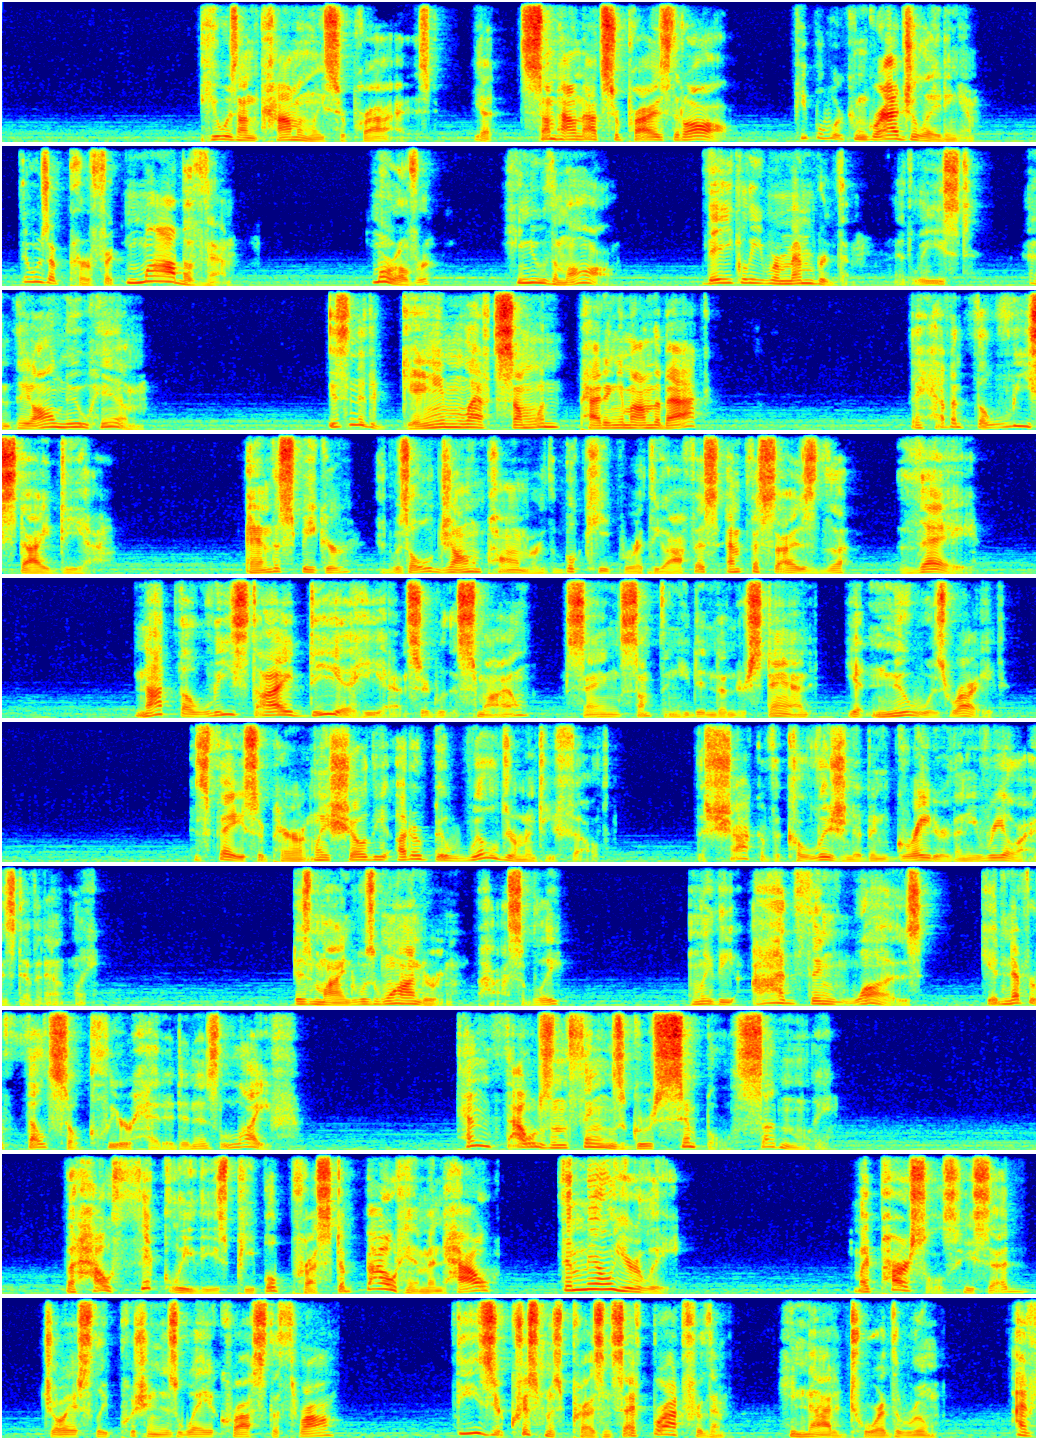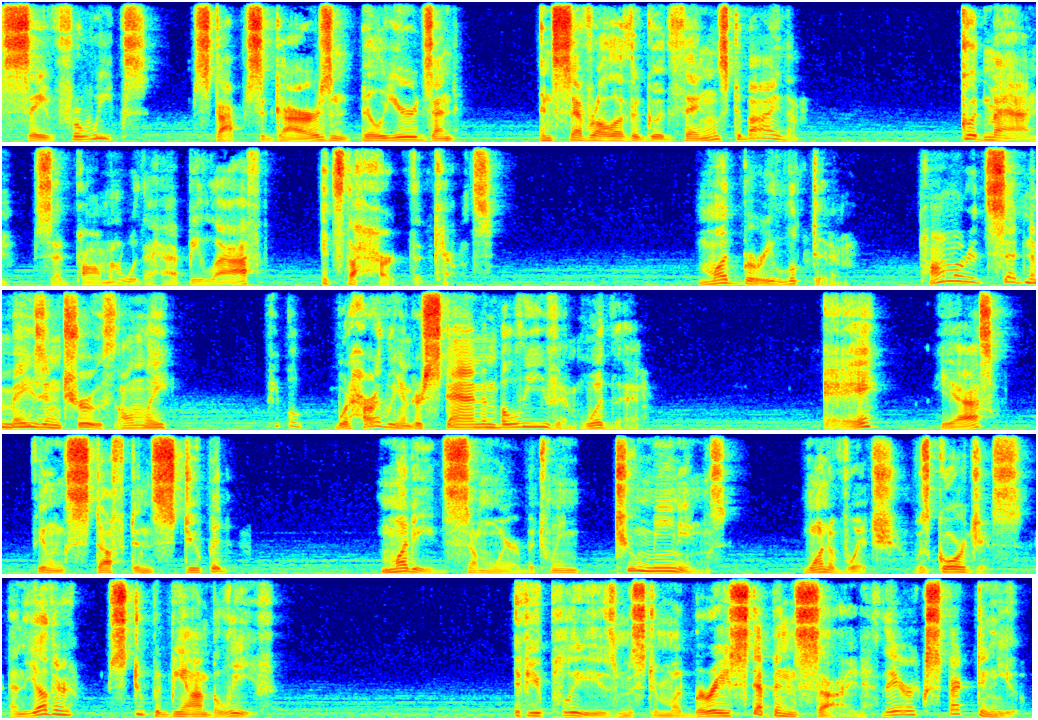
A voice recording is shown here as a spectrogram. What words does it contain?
He was uncommonly surprised, yet somehow not surprised at all. People were congratulating him. There was a perfect mob of them. Moreover, he knew them all, vaguely remembered them, at least, and they all knew him. Isn't it a game? laughed someone, patting him on the back. They haven't the least idea. And the speaker, it was old John Palmer, the bookkeeper at the office, emphasized the they. Not the least idea, he answered with a smile, saying something he didn't understand, yet knew was right. His face apparently showed the utter bewilderment he felt. The shock of the collision had been greater than he realized, evidently. His mind was wandering, possibly. Only the odd thing was, he had never felt so clear headed in his life. Ten thousand things grew simple suddenly. But how thickly these people pressed about him, and how familiarly! My parcels, he said, joyously pushing his way across the throng. These are Christmas presents I've brought for them. He nodded toward the room. I've saved for weeks, stopped cigars and billiards and and several other good things to buy them. Good man, said Palmer with a happy laugh. It's the heart that counts. Mudbury looked at him. Palmer had said an amazing truth, only people would hardly understand and believe him, would they? Eh? he asked, feeling stuffed and stupid. Muddied somewhere between two meanings one of which was gorgeous, and the other stupid beyond belief. If you please, Mr. Mudbury, step inside. They are expecting you,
